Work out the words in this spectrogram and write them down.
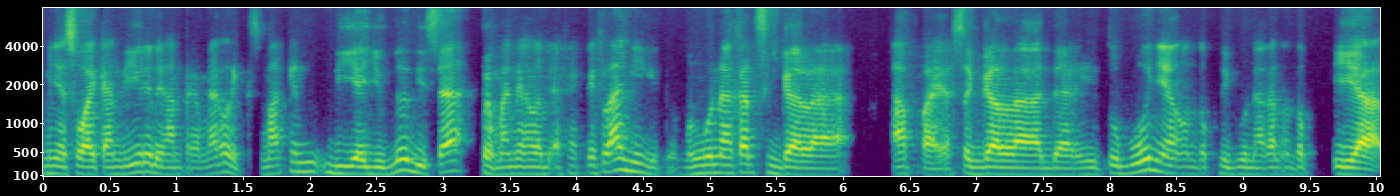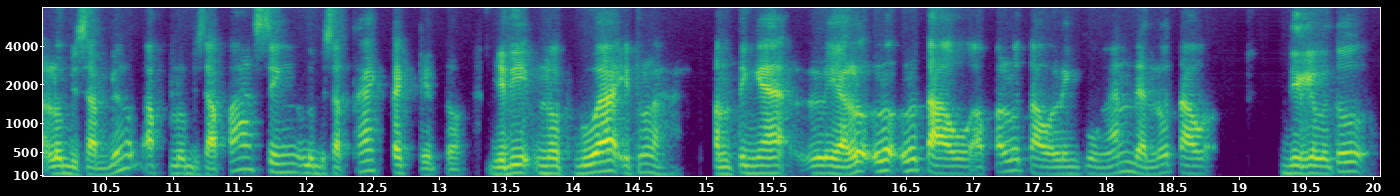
menyesuaikan diri dengan Premier League, semakin dia juga bisa bermain dengan lebih efektif lagi gitu, menggunakan segala apa ya segala dari tubuhnya untuk digunakan untuk iya lu bisa build up, lu bisa passing, lu bisa track back gitu. Jadi menurut gua itulah pentingnya ya lu lu lu tahu apa lu tahu lingkungan dan lu tahu diri lu tuh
